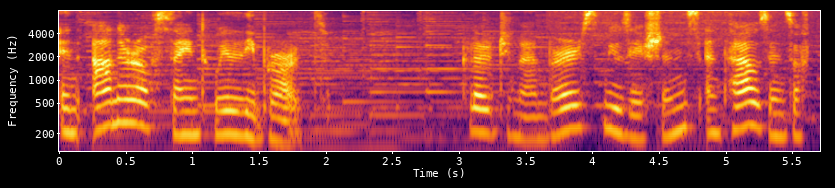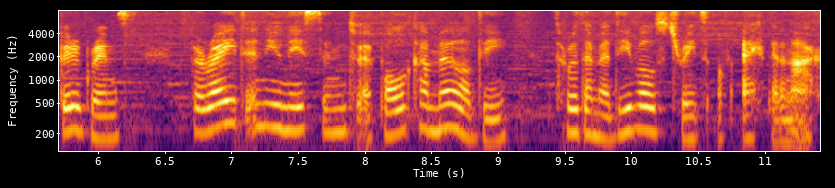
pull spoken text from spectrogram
in honor of Saint Willibrord. Clergy members, musicians, and thousands of pilgrims parade in unison to a polka melody through the medieval streets of Echternach.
